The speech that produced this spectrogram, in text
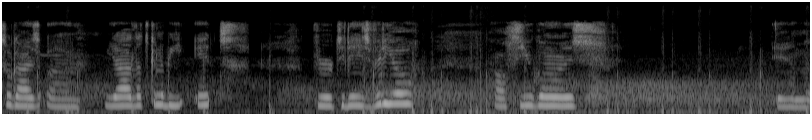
So guys, um, yeah, that's gonna be it for today's video. I'll see you guys in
